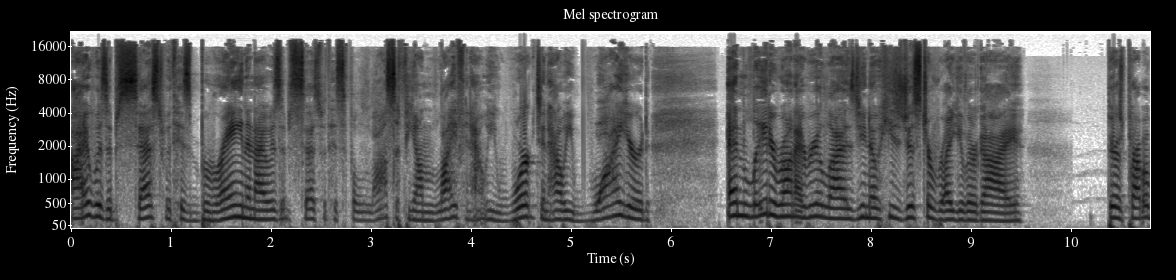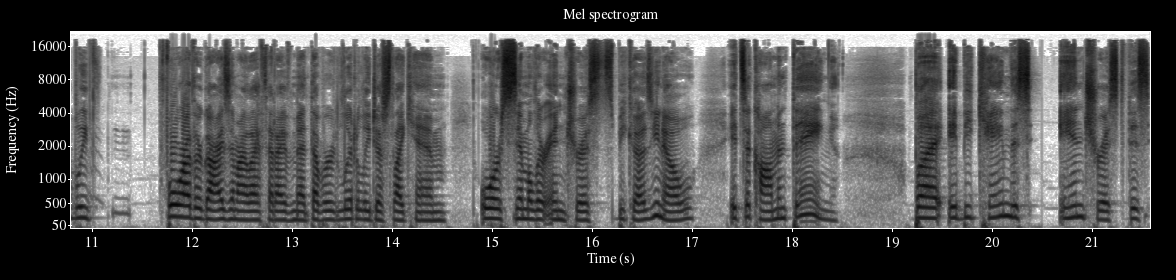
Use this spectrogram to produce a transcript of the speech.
I was obsessed with his brain and I was obsessed with his philosophy on life and how he worked and how he wired. And later on, I realized, you know, he's just a regular guy. There's probably four other guys in my life that I've met that were literally just like him or similar interests because, you know, it's a common thing. But it became this interest, this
